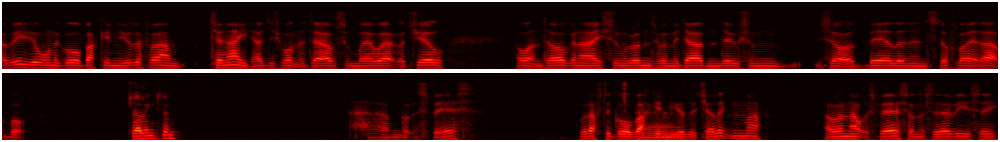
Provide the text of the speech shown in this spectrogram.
I really don't want to go back in the other farm tonight. I just wanted to have somewhere where I could chill. I wanted to organise some runs with my dad and do some sort of baling and stuff like that. But Chellington. I haven't got the space. We'd have to go back uh, in the other Chellington map. I run out of space on the server, you see.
